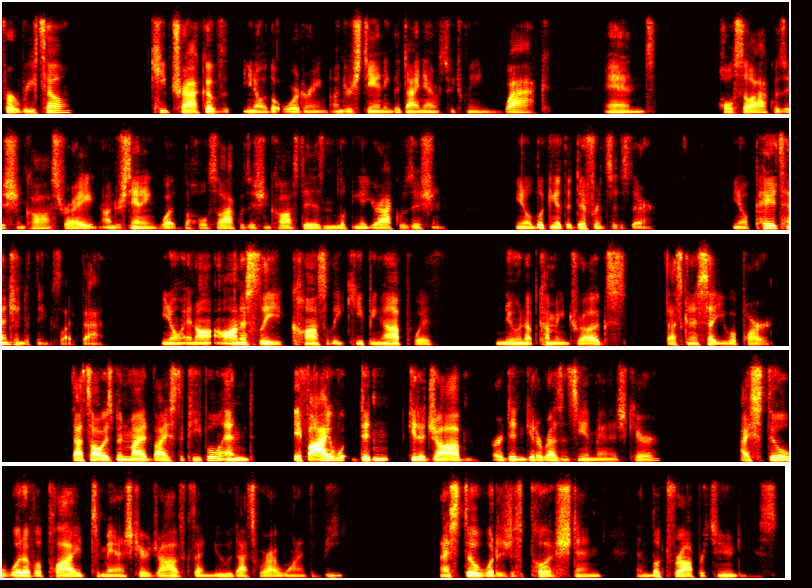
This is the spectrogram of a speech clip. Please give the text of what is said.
for retail, keep track of you know the ordering, understanding the dynamics between WAC and wholesale acquisition cost, right? Understanding what the wholesale acquisition cost is and looking at your acquisition, you know, looking at the differences there. You know, pay attention to things like that. You know, and honestly, constantly keeping up with new and upcoming drugs, that's going to set you apart. That's always been my advice to people. And if I w- didn't get a job or didn't get a residency in managed care, I still would have applied to managed care jobs because I knew that's where I wanted to be. I still would have just pushed and and looked for opportunities.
